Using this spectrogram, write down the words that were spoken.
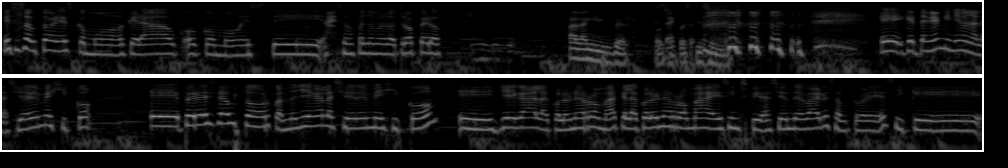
estos autores como Kerouac o como este, ay, se me fue el nombre del otro, pero Alan Ginsberg, por Exacto. supuestísimo. eh, que también vinieron a la Ciudad de México. eh, pero este autor, cuando llega a la Ciudad de México, eh, llega a la colonia Roma, que la colonia Roma es inspiración de varios autores y que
